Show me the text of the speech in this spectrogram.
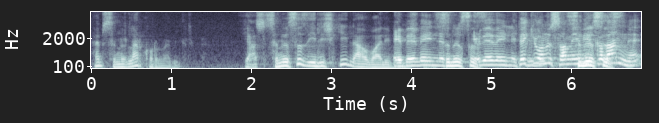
hem sınırlar korunabilir. Ya Sınırsız ilişki laubali bir ebeveynle ilişki. Sınırsız. ebeveynle Peki çocuk- onu samimi Sınırsız. kılan ne?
